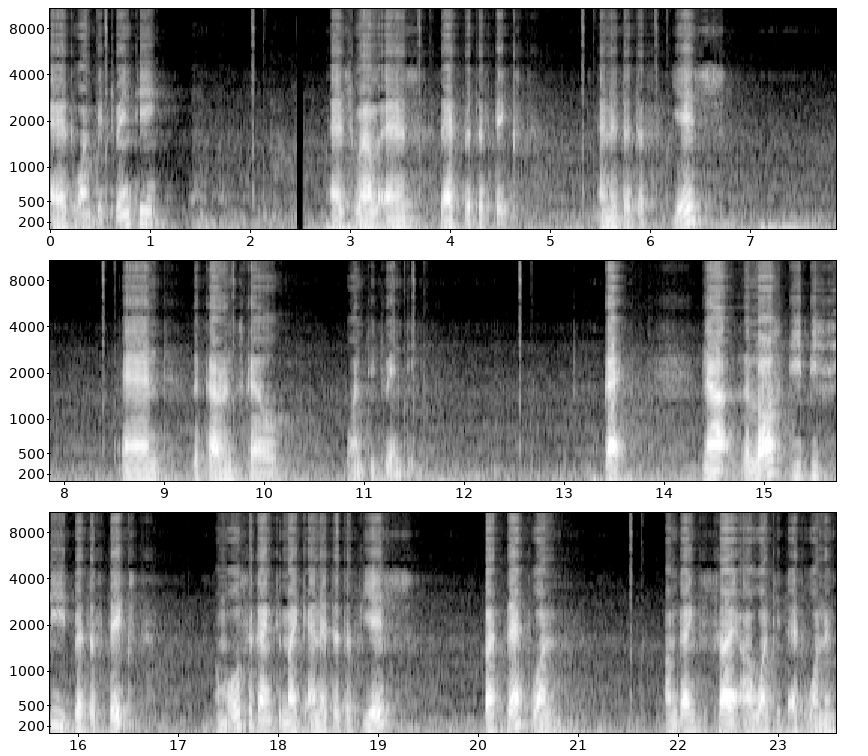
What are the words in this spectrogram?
add 1 to 20 as well as that bit of text. Annotative yes and the current scale 1 to 20. Okay, now the last DPC bit of text I'm also going to make annotative yes but that one I'm going to say I want it at 1 in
